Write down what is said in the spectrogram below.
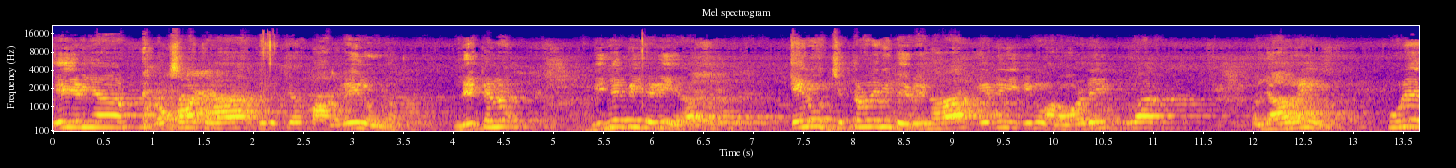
ਇਹ ਜਿਹੜੀਆਂ ਲੋਕ ਸਭਾ ਚੋਣਾਂ ਦੇ ਵਿੱਚ ਭਾਗ ਨਹੀਂ ਲਊਗਾ। ਲੇਕਿਨ ਬੀਜੇਪੀ ਜਿਹੜੀ ਆ, ਇਹਨੂੰ ਜਿੱਤਣ ਲਈ ਨਹੀਂ ਦੇਵੇਗਾ, ਇਹਦੀ, ਇਹਨੂੰ ਹਰਾਉਣ ਲਈ ਪੂਰਾ ਪੰਜਾਬ ਨਹੀਂ, ਪੂਰੇ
